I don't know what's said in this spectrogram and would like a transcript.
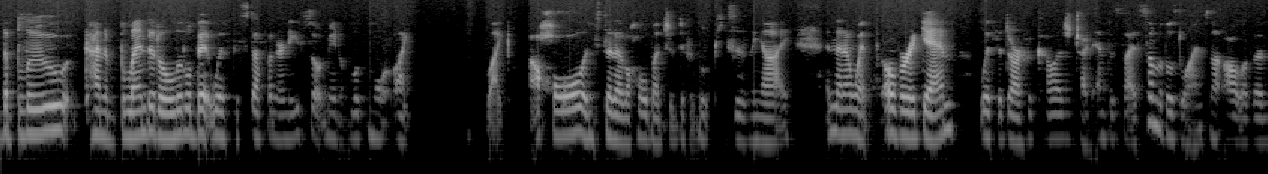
the blue kind of blended a little bit with the stuff underneath, so it made it look more like like a hole instead of a whole bunch of different little pieces in the eye. And then I went over again with the darker colors and tried to emphasize some of those lines, not all of them,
